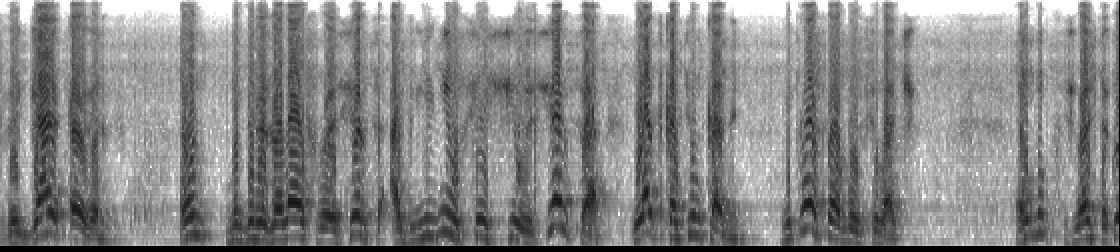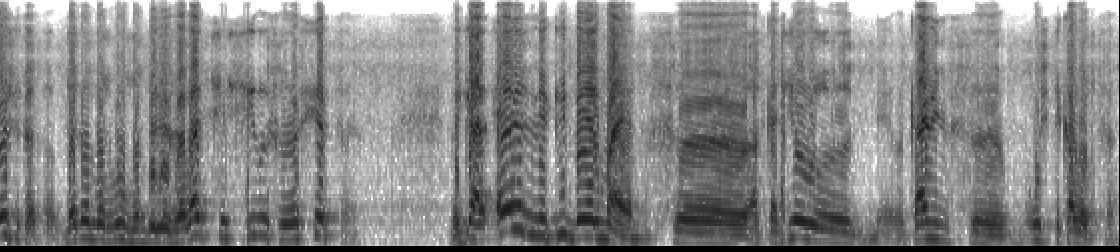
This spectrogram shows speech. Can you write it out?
Вегаль Эвен, он мобилизовал свое сердце, объединил все силы сердца и откатил камень. Не просто он был силач, он был силач такой, что для этого должен был мобилизовать все силы своего сердца. Векар Эль Мипи Бермаем э, откатил э, камень с э, устья колодца.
